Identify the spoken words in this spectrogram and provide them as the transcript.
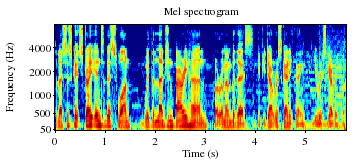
So let's just get straight into this one with the legend Barry Hearn. But remember this if you don't risk anything, you risk everything.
